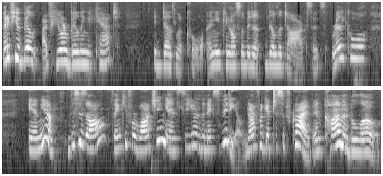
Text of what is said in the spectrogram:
but if you build, if you're building a cat, it does look cool. And you can also build a, build a dog, so it's really cool. And yeah, this is all. Thank you for watching and see you in the next video. Don't forget to subscribe and comment below.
